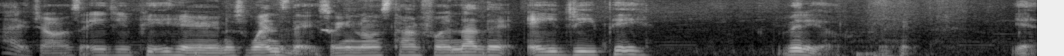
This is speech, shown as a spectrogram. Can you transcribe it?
Alright, y'all, it's AGP here, and it's Wednesday, so you know it's time for another AGP video. yeah.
